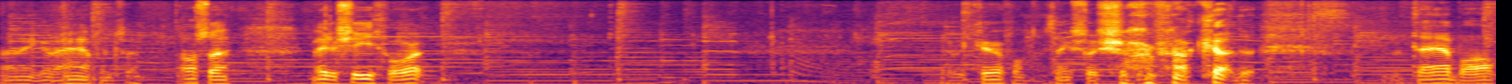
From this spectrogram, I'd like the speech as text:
that ain't gonna happen. So, also made a sheath for it. Gotta be careful. This thing's so sharp. I'll cut the, the tab off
